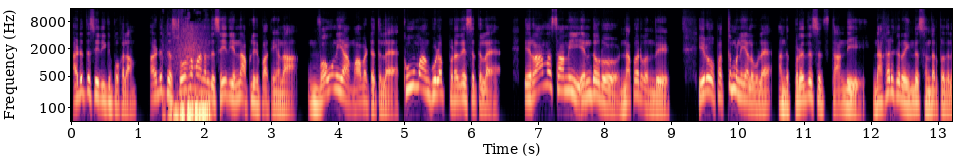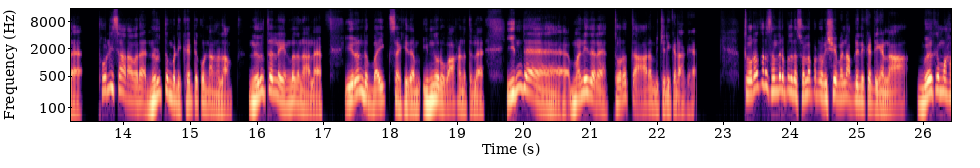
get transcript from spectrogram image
அடுத்த செய்திக்கு போகலாம். அடுத்த சோகமான அந்த செய்தி என்ன அப்படின்னு பாத்தீங்கன்னா வவுனியா மாவட்டத்துல கூமாங்குள பிரதேசத்துல ராமசாமி என்ற ஒரு நபர் வந்து இரவு பத்து மணி அளவுல அந்த பிரதேசத்தை தாண்டி நகர்கிற இந்த சந்தர்ப்பத்துல போலீசார் அவரை நிறுத்தும்படி கேட்டுக்கொண்டாங்களாம். நிறுத்தல என்பதனால இரண்டு பைக் சகிதம் இன்னொரு வாகனத்துல இந்த மனிதரை துரத்த ஆரம்பிச்சிருக்கிறாங்க. துரத்துற சந்தர்ப்பத்தில் சொல்லப்படுற விஷயம் என்ன அப்படின்னு கேட்டிங்கன்னா வேகமாக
